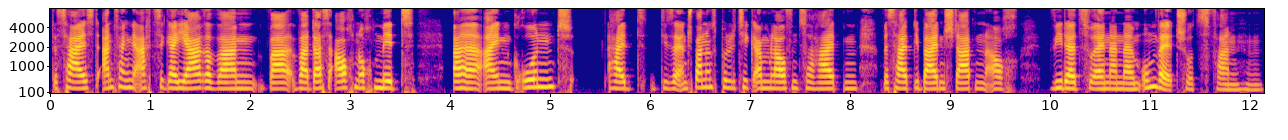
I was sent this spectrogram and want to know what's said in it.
Das heißt, Anfang der 80er Jahre waren, war, war das auch noch mit äh, ein Grund, halt diese Entspannungspolitik am Laufen zu halten, weshalb die beiden Staaten auch wieder zueinander im Umweltschutz fanden.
